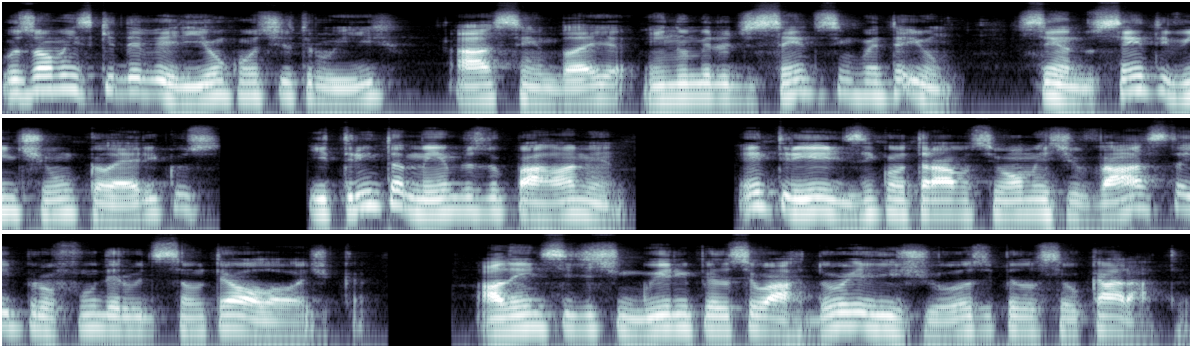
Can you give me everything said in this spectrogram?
os homens que deveriam constituir a Assembleia em número de 151, sendo 121 clérigos e 30 membros do Parlamento. Entre eles encontravam-se homens de vasta e profunda erudição teológica, além de se distinguirem pelo seu ardor religioso e pelo seu caráter.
